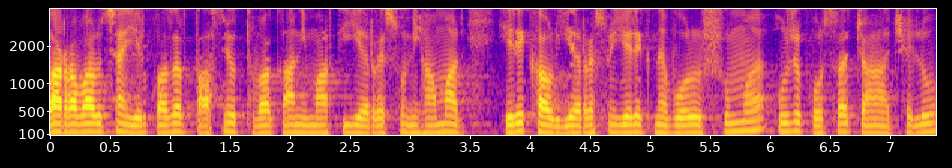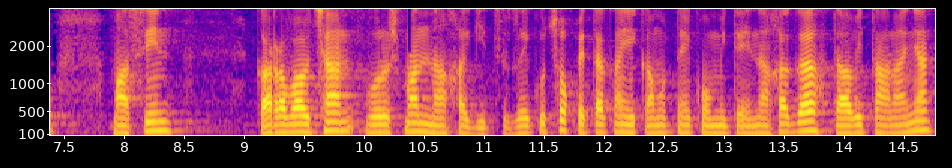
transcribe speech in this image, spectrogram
կառավարության 2017 թվականի մարտի 30-ի համար 333 նվորոշումը ուժը կորսրած ճանաչելու մասին կառավարության որոշման նախագիծը զեկուցող պետական եկամուտների կոմիտեի նախագահ Դավիթ Անանյան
